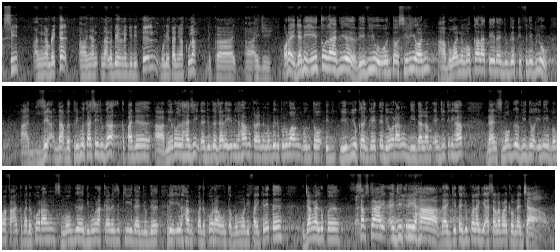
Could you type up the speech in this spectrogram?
seat uh, dengan bracket uh, yang nak lebih lagi detail boleh tanya aku lah dekat uh, IG. Alright, jadi itulah dia review untuk Sirion uh, berwarna mocha latte dan juga Tiffany blue. Uh, Zik nak berterima kasih juga kepada uh, Mirul Haziq dan juga Zarid Ibn Ham kerana memberi peluang untuk reviewkan kereta diorang di dalam MG3 Hub dan semoga video ini bermanfaat kepada korang semoga dimurahkan rezeki dan juga beri ilham kepada korang untuk bermodifai kereta. Jangan lupa subscribe NG3 Hub. Dan kita jumpa lagi. Assalamualaikum dan ciao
